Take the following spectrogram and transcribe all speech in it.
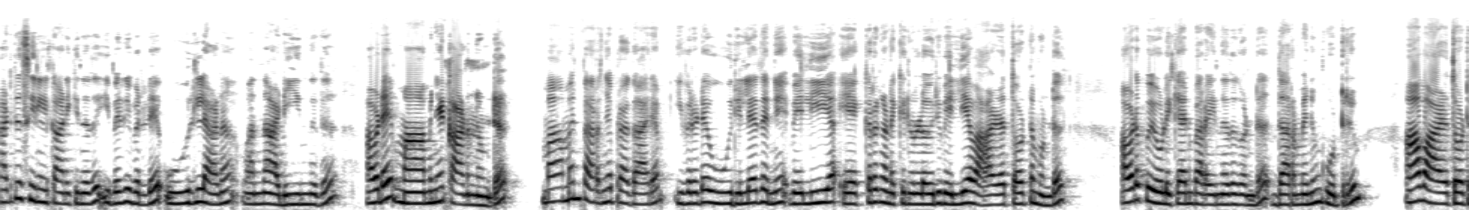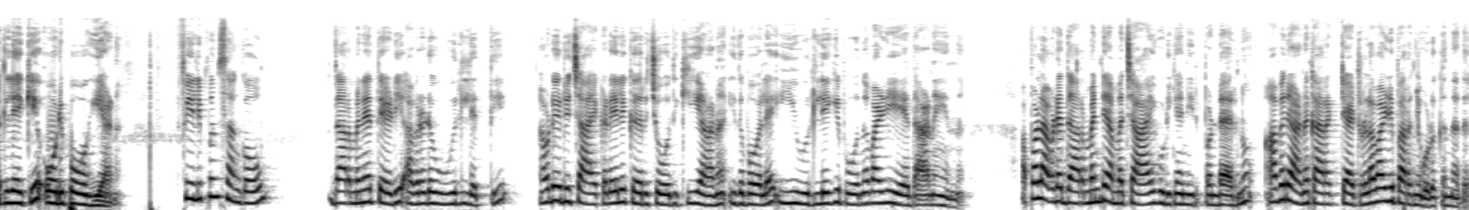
അടുത്ത സീനിൽ കാണിക്കുന്നത് ഇവർ ഇവരുടെ ഊരിലാണ് വന്ന് അടിയുന്നത്. അവിടെ മാമനെ കാണുന്നുണ്ട്. മാമൻ പറഞ്ഞ പ്രകാരം ഇവരുടെ ഊരിലെ തന്നെ വലിയ ഏക്കർ കണക്കിനുള്ള ഒരു വലിയ വാഴത്തോട്ടമുണ്ട്. അവിടെ പോയി ഒളിക്കാൻ പറയുന്നത് കൊണ്ട് ധർമ്മനും കൂട്ടരും ആ വാഴത്തോട്ടത്തിലേക്ക് ഓടിപ്പോവുകയാണ്. ഫിലിപ്പും സംഘവും ധർമ്മനെ തേടി അവരുടെ ഊരിലെത്തി. അവിടെ ഒരു ചായക്കടയിൽ കയറി ചോദിക്കുകയാണ് ഇതുപോലെ ഈ ഊരിലേക്ക് പോകുന്ന വഴി ഏതാണ്? എന്ന്. അപ്പോൾ അവിടെ ധർമ്മന്റെ അമ്മ ചായ കുടിക്കാൻ ഇരിപ്പുണ്ടായിരുന്നു. അവരാണ് കറക്റ്റായിട്ടുള്ള വഴി പറഞ്ഞു കൊടുക്കുന്നത്.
